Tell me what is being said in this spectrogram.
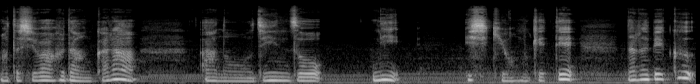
私は普段からあの腎臓に意識を向けてなるべく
